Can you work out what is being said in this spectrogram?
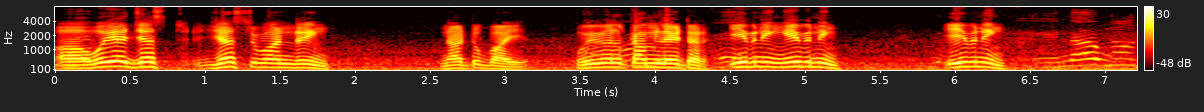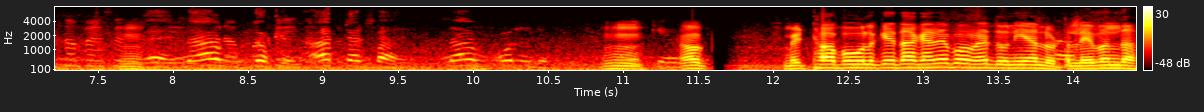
Uh, we are just just wondering, not to buy. We will come later. Evening, evening, evening. Uh, now, ਨੋ ਤਾਂ ਪੈਸੇ uh, now, look, after buy. Now, only look. Hmm okay ਮਿੱਠਾ ਬੋਲ ਕੇ ਤਾਂ ਕਹਿੰਦੇ ਭਾਵੇਂ ਦੁਨੀਆ ਲੁੱਟ ਲੇ ਬੰਦਾ।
